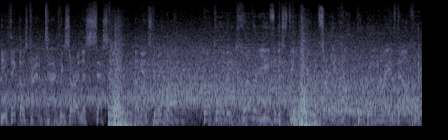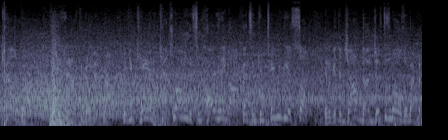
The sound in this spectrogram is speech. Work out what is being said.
Do you think those kind of tactics are a necessity against the big dog? Well, Cole, the clever use of a steel chair would certainly help put Roman Reigns down for the count, but I think you have to go that route. If you can, catch Roman with some hard-hitting offense and continue the assault. It'll get the job done just as well as a weapon.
